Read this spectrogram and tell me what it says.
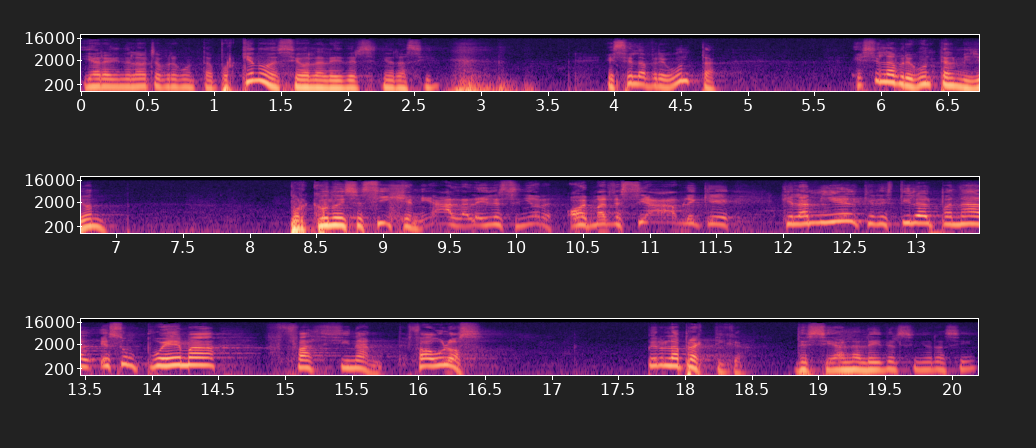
Y ahora viene la otra pregunta, ¿por qué no deseo la ley del Señor así? Esa es la pregunta. Esa es la pregunta al millón. Porque uno dice, sí, genial, la ley del Señor, oh, es más deseable que, que la miel que destila el panal. Es un poema fascinante, fabuloso. Pero la práctica, ¿Deseas la ley del Señor así?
